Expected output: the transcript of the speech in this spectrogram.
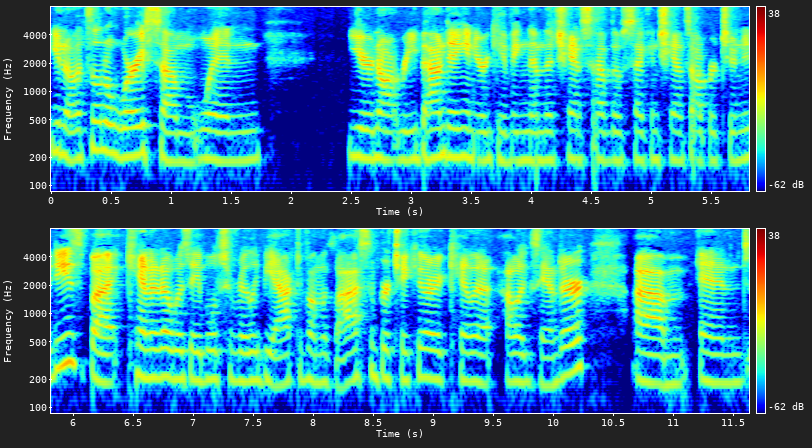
you know it's a little worrisome when you're not rebounding and you're giving them the chance to have those second chance opportunities. But Canada was able to really be active on the glass, in particular, Kayla Alexander, um, and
